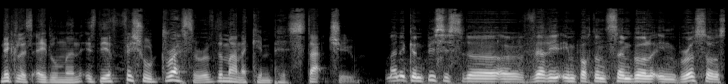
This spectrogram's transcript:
Nicholas Edelman is the official dresser of the Manneken Pis statue. Manneken Pis is a uh, very important symbol in Brussels.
